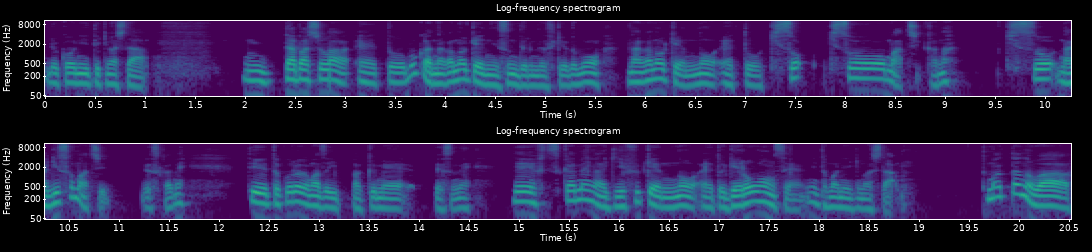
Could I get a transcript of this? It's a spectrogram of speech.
旅行に行ってきました。行った場所は、えー、と僕は長野県に住んでるんですけれども長野県の、えー、と木曽木曽町かな？木曽渚町ですかねっていうところがまず1泊目ですね。で、2日目が岐阜県の、えー、と下呂温泉に泊まりに行きました。泊まったのは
